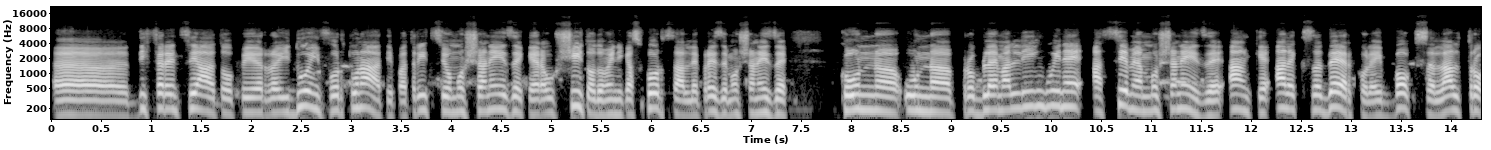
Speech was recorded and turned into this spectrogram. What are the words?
eh, differenziato per i due infortunati, Patrizio Moscianese che era uscito domenica scorsa alle prese Moscianese con un problema all'inguine, assieme a Moscianese anche Alex Dercole, ai box, l'altro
